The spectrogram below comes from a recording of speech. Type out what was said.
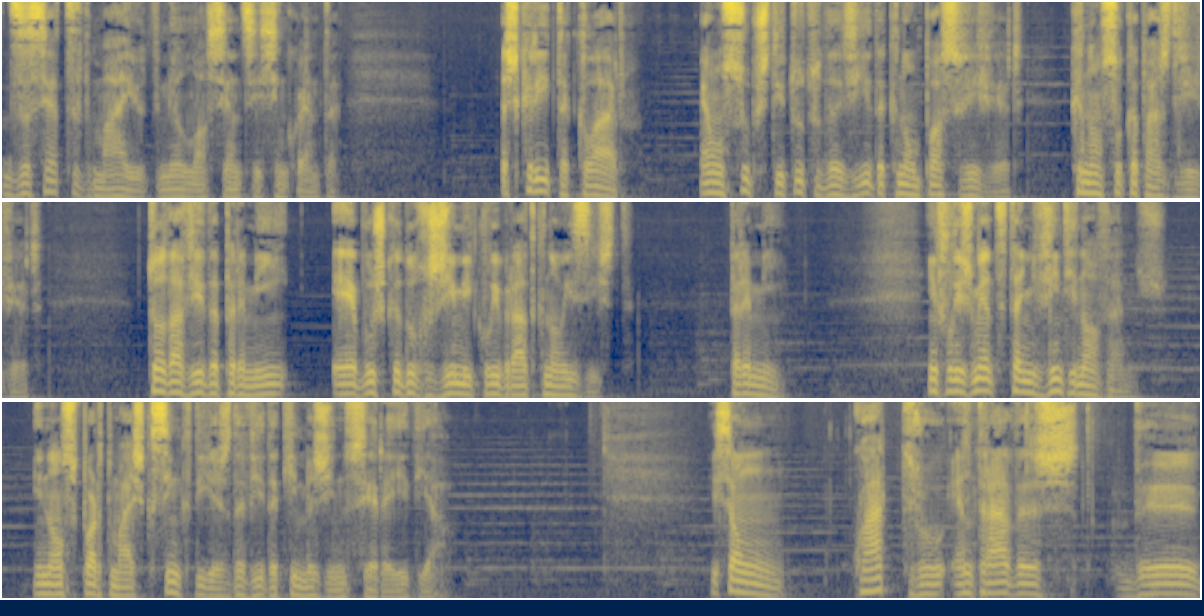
17 de maio de 1950. A escrita, claro, é um substituto da vida que não posso viver, que não sou capaz de viver. Toda a vida para mim é a busca do regime equilibrado que não existe. Para mim, Infelizmente tenho 29 anos e não suporto mais que 5 dias da vida que imagino ser a ideal. E são quatro entradas de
